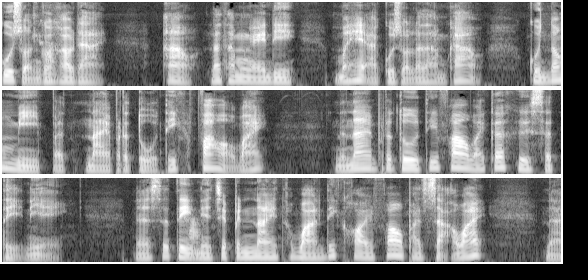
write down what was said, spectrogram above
กุศลก็เข้าได้ อ้าว แล้วทำไงดี ไม่ให้อกุศลธรรมเข้า คุณต้องมีนายประตูที่เฝ้าเอาไว้ นายประตูที่เฝ้าไว้ก็คือสตินี่เองนนะสติเนี่ยจะเป็นนายทวารที่คอยเฝ้าผัสสะไว้นะ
